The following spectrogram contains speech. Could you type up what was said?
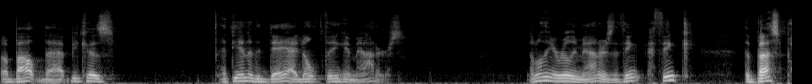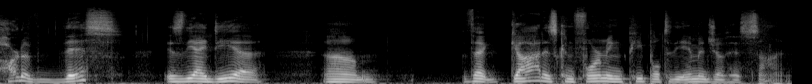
about that because at the end of the day, I don't think it matters. I don't think it really matters. I think I think the best part of this is the idea um, that God is conforming people to the image of His Son.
